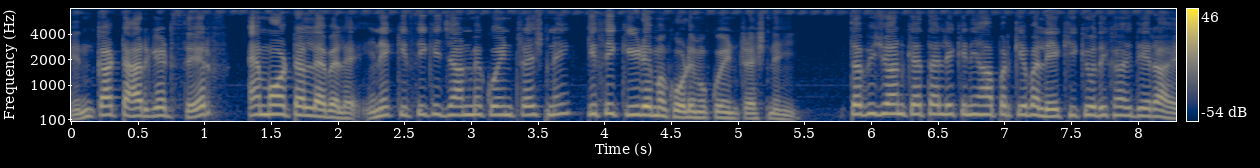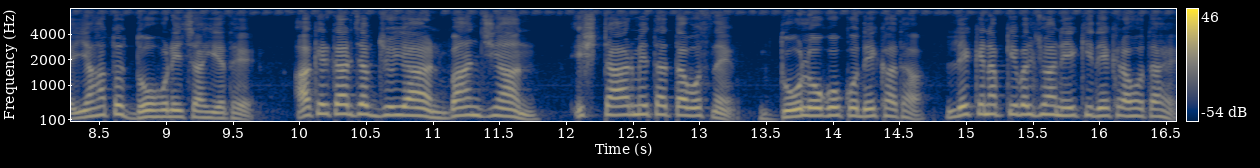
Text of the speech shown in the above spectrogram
इनका टारगेट सिर्फ़ एमोटल लेवल है। इन्हें किसी की जान में कोई इंटरेस्ट नहीं, किसी कीड़े मकोड़े में कोई इंटरेस्ट नहीं। तभी जॉन कहता है, लेकिन यहाँ पर केवल एक ही क्यों दिखाई दे रहा है? यहाँ तो दो होने चाहिए थे। आखिरकार जब जुयान बानजियान स्टार में था, तब उसने दो लोगों को देखा था। लेकिन अब केवल जोहन एक ही देख रहा होता है,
